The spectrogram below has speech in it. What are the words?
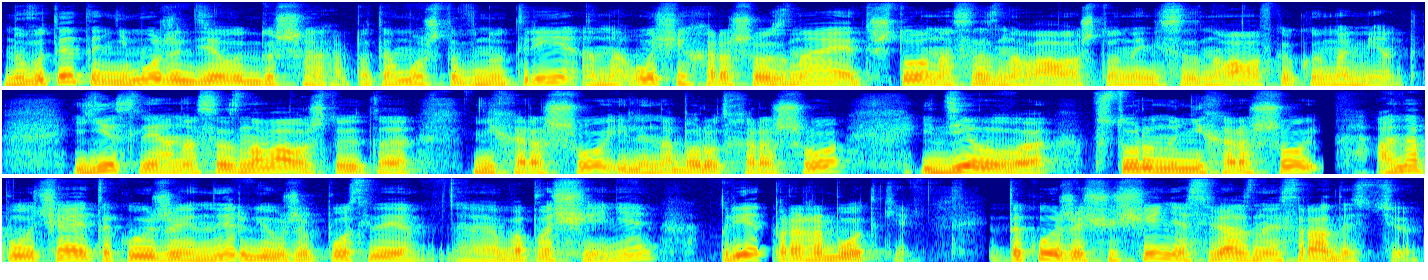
Но вот это не может делать душа, потому что внутри она очень хорошо знает, что она осознавала, что она не осознавала в какой момент. Если она осознавала, что это нехорошо или наоборот хорошо, и делала в сторону нехорошо, она получает такую же энергию уже после э, воплощения при проработке. Такое же ощущение, связанное с радостью.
